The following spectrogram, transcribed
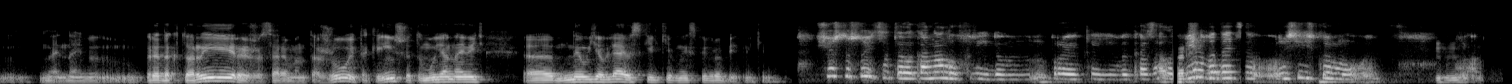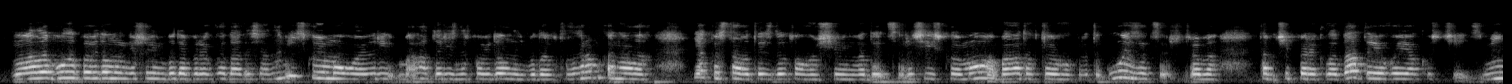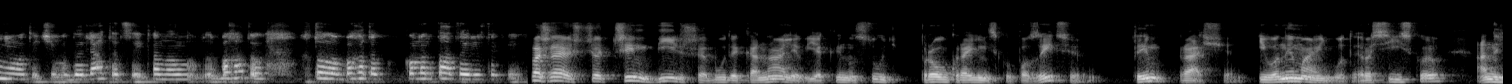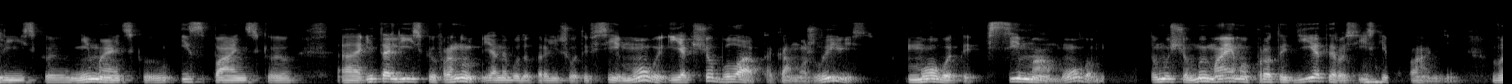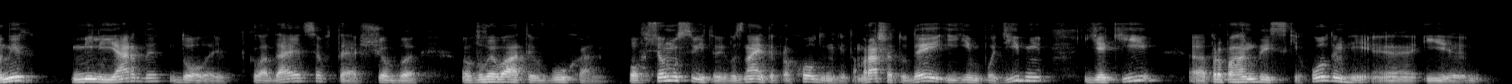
редактори, режисери монтажу і таке інше. Тому я навіть не уявляю, скільки в них співробітників. Що стосується телеканалу Freedom, про який ви казали, він ведеться російською мовою. Мгм. Ну, але були повідомлення, що він буде перекладатися англійською мовою. Багато різних повідомлень було в телеграм-каналах. Як ви ставитесь до того, що він ведеться російською мовою? Багато хто його критикує за це. Що треба там чи перекладати його якось, чи змінювати, чи видаляти цей канал. Ну, Багато хто багато коментаторів таких. Вважаю, що чим більше буде каналів, які несуть проукраїнську позицію, тим краще. І вони мають бути російською, англійською, німецькою, іспанською, е, італійською. Ну, я не буду перелічувати всі мови. І якщо була б така можливість мовити всіма мовами, тому що ми маємо протидіяти російській пропаганді. В них мільярди доларів вкладається в те, щоб вливати в вуха по всьому світу. І ви знаєте про холдинги там Russia Today і їм подібні, які пропагандистські холдинги е, і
